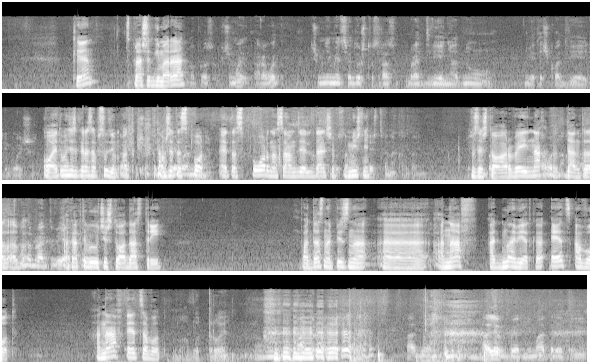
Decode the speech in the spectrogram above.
Okay? Спрашивает Гимара. Вопрос, почему работа, почему не имеется в виду, что сразу брать две, не одну веточку, а две или больше? О, это мы сейчас как раз обсудим, да, от, потому что это спор. Мнение. Это спор, на самом деле, дальше ну, в Мишне. Естественно, как бы. В смысле, что Арвей нах... А вот, да, ну, тогда... А надо брать две, а как ты выучишь, что Адас три? По Адас написано э, Анаф одна ветка, Эц Авод. Анаф Эц Авод. Ну, а вот трое. Алев Бет, гематрия 3.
